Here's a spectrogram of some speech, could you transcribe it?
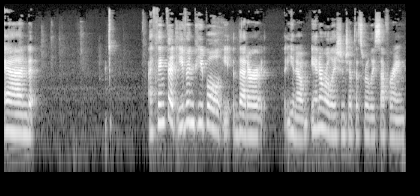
And i think that even people that are you know, in a relationship that's really suffering,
